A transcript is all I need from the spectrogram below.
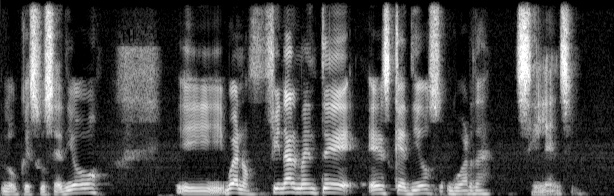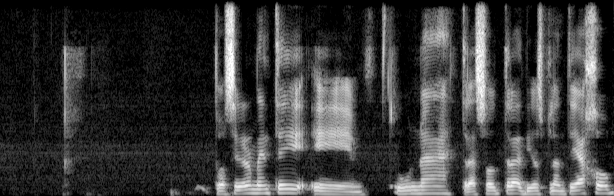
lo que sucedió. Y bueno, finalmente es que Dios guarda silencio. Posteriormente, eh, una tras otra, Dios plantea a Job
